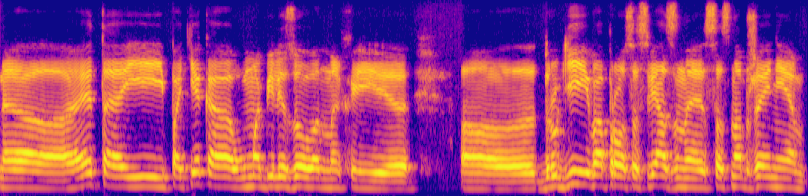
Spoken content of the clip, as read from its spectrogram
Это и ипотека у мобилизованных, и другие вопросы, связанные со снабжением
